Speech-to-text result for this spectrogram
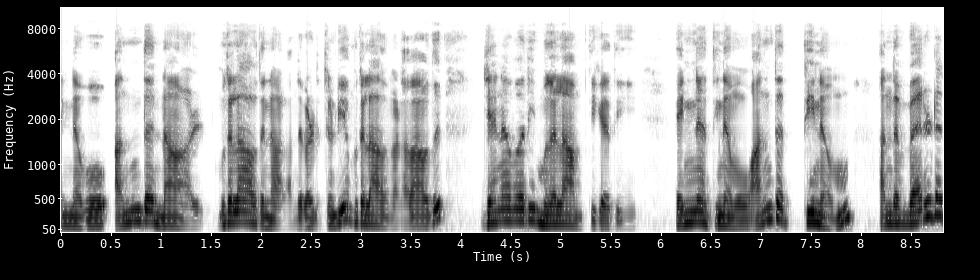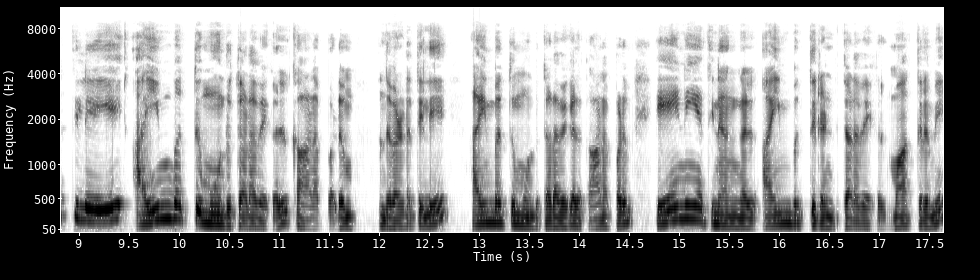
என்னவோ அந்த நாள் முதலாவது நாள் அந்த வருடத்தினுடைய முதலாவது நாள் அதாவது ஜனவரி முதலாம் திகதி என்ன தினமோ அந்த தினம் அந்த வருடத்திலேயே ஐம்பத்து மூன்று தடவைகள் காணப்படும். அந்த வருடத்திலே ஐம்பத்து மூன்று தடவைகள் காணப்படும். ஏனைய தினங்கள் ஐம்பத்தி ரெண்டு தடவைகள் மாத்திரமே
